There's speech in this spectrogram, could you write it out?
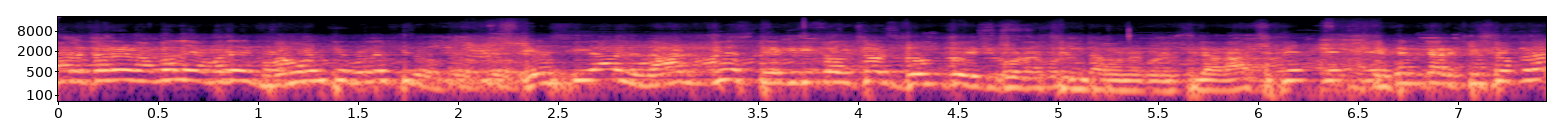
সরকারের আমলে আমাদের ভাঙড়কে বলেছিল, এশিয়ার লার্জেস্ট এগ্রিকালচার জোন তৈরি করার চিন্তা ভাবনা করেছিল। আর আজকে এখানকার কৃষকরা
